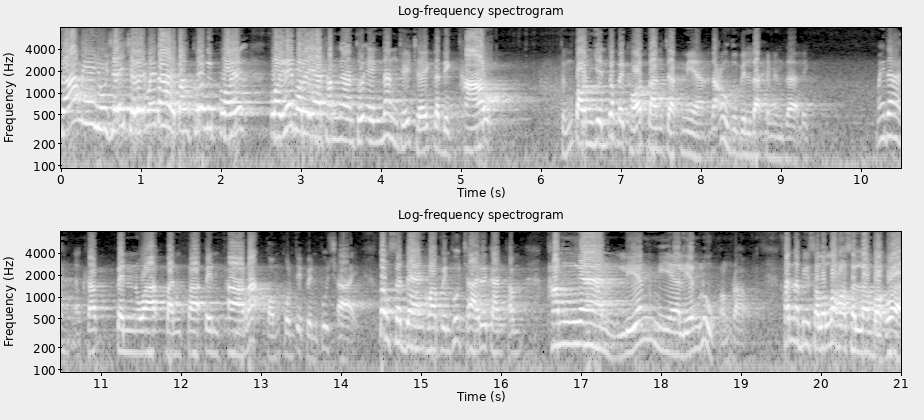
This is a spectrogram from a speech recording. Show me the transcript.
สามีอยู่เฉยๆไม่ได้ บางคนนี่ปล่อยปล่อยให้ภรรยาทำงานตัวเองนั่งเฉยๆกระดิกเท้า ถึงตอนเย็นก็ไปขอตังจากเมียنعوذ بالله من ذلكไม่ได้นะครับ เป็นวาบันปาเป็นภาระของคนที่เป็นผู้ชาย ต้องแสดงความเป็นผู้ชายด้วยการทำทำงานเลี้ยงเมียเลี้ยงลูกของเรา ท่านนบีصلى الله عليه وسلمบอกว่า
